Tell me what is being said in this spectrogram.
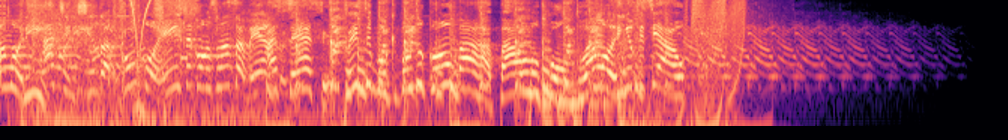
Amorim, atingindo a concorrência com os lançamentos. Acesse facebook.com barra paulo.amorim oficial.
